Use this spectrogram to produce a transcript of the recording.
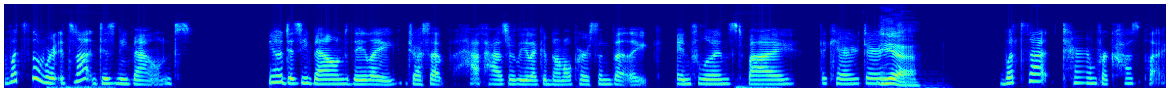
what's the word? It's not Disney bound. You know, Disney bound, they like dress up haphazardly like a normal person, but like influenced by the character. Yeah. What's that term for cosplay?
